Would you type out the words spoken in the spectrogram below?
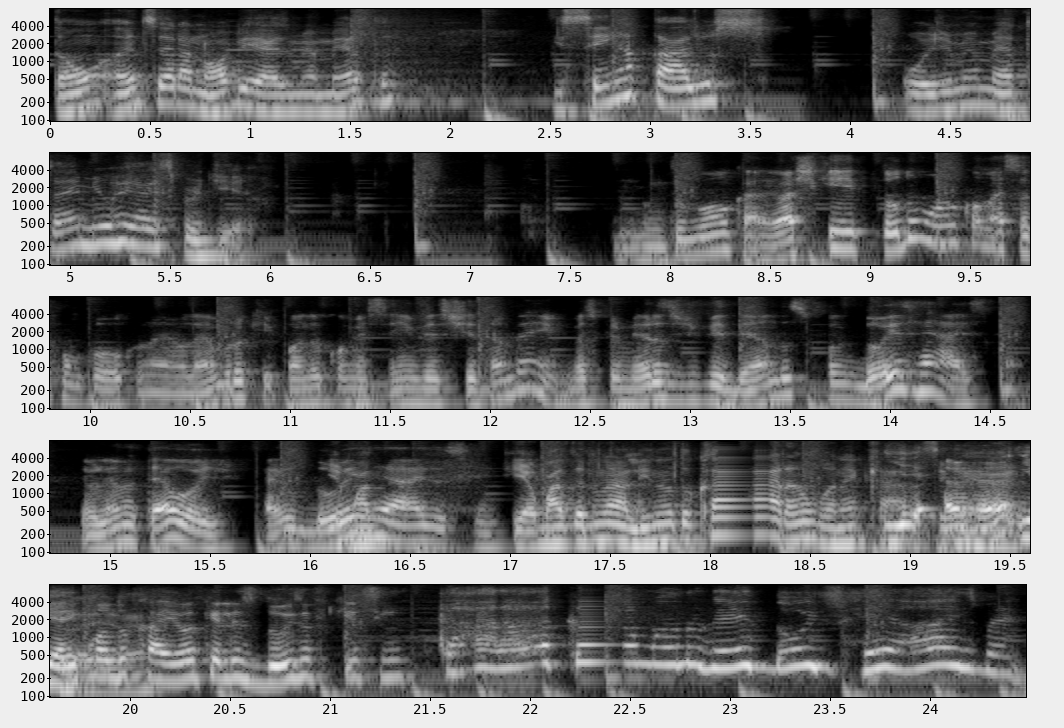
Então antes era nove reais a minha meta e sem atalhos, hoje a minha meta é mil reais por dia. Muito bom, cara. Eu acho que todo mundo começa com pouco, né? Eu lembro que quando eu comecei a investir também, meus primeiros dividendos foram dois reais, cara. Eu lembro até hoje. Caiu dois uma, reais, assim. E é uma adrenalina do caramba, né, cara? E, uh -huh, e aí, quando né? caiu aqueles dois, eu fiquei assim, caraca, mano, ganhei dois reais, velho.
